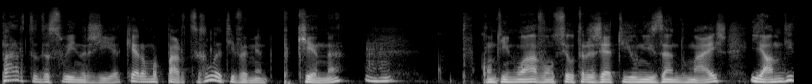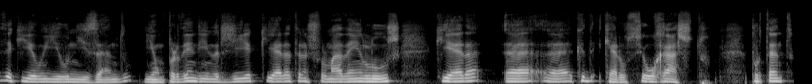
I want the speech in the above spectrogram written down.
parte da sua energia, que era uma parte relativamente pequena, Uhum. Continuavam o seu trajeto ionizando mais, e à medida que iam ionizando, iam perdendo energia que era transformada em luz, que era Uh, uh, que, que, era o seu rasto. Portanto,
